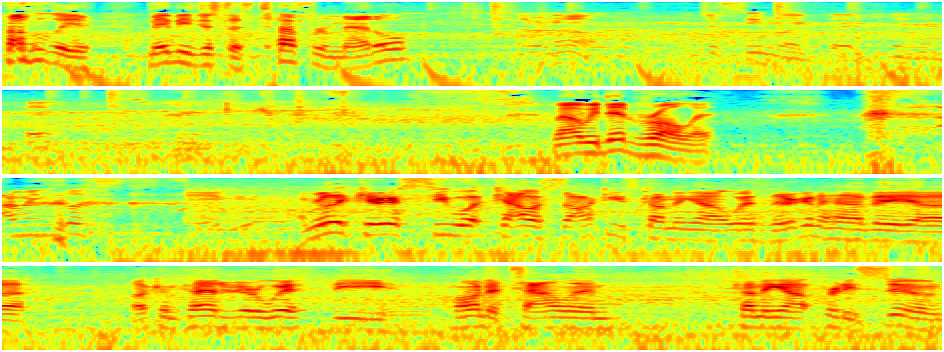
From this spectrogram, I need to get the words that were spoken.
probably maybe just a tougher metal. I don't know. It just seemed like the cleaner bit. Well, we did roll it. I mean, let's. I'm really curious to see what Kawasaki's coming out with. They're going to have a uh, a competitor with the Honda Talon coming out pretty soon,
